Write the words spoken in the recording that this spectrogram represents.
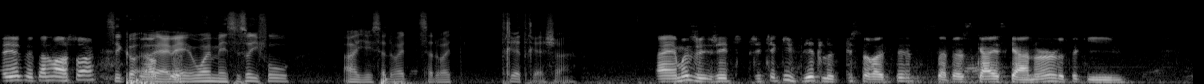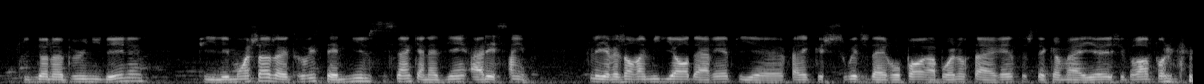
c'est tellement cher. C'est quoi? Ouais, ouais, mais c'est ça, il faut. Ah, ça doit être, ça doit être très très cher. Ben, moi, j'ai checké vite le sur un site qui s'appelle Skyscanner, sais qui qui donne un peu une idée. Là. Puis les moins chers j'avais trouvé c'était 1600 Canadiens aller simple. Puis là, il y avait genre un milliard d'arrêts, puis euh, fallait que je switch d'aéroport à Buenos Aires. J'étais comme aïe, j'ai vraiment pas le goût.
